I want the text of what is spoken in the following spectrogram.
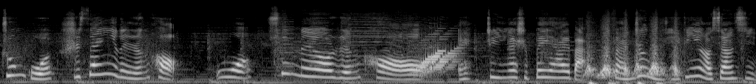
中国十三亿的人口，我却没有人口。哎，这应该是悲哀吧？反正你一定要相信，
